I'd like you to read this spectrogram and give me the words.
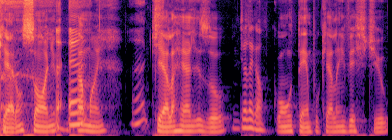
Que era um sonho É. da mãe Ah, que ela realizou com o tempo que ela investiu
